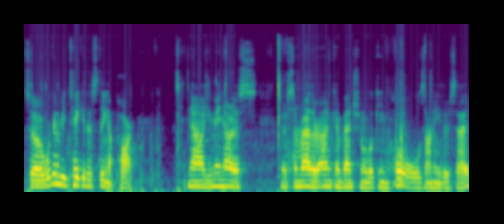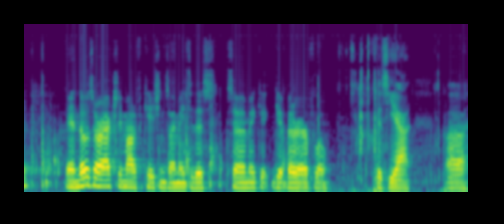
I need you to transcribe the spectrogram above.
So we're going to be taking this thing apart. Now you may notice there's some rather unconventional looking holes on either side. And those are actually modifications I made to this to make it get better airflow. Because yeah, uh,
